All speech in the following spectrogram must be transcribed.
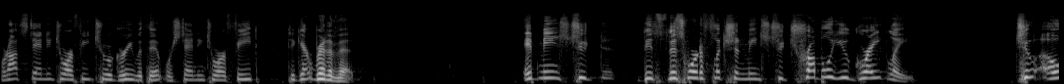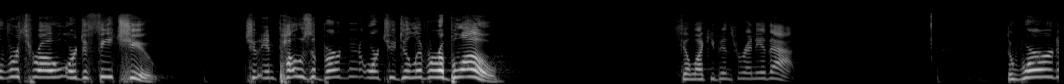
We're not standing to our feet to agree with it, we're standing to our feet to get rid of it. It means to, this, this word affliction means to trouble you greatly, to overthrow or defeat you, to impose a burden or to deliver a blow. Feel like you've been through any of that? The word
